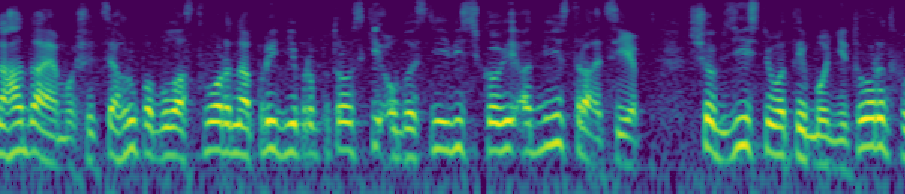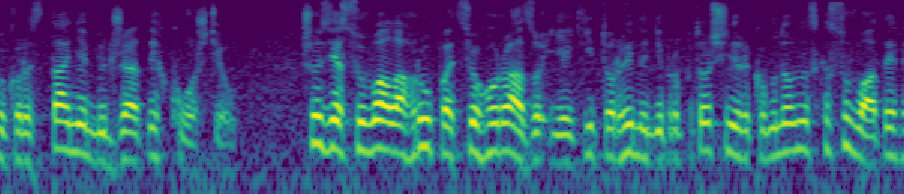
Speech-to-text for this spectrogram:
Нагадаємо, що ця група була створена при Дніпропетровській обласній військовій адміністрації, щоб здійснювати моніторинг використання бюджетних коштів. Що з'ясувала група цього разу і які торги на Дніпропетровщині рекомендовано скасувати,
